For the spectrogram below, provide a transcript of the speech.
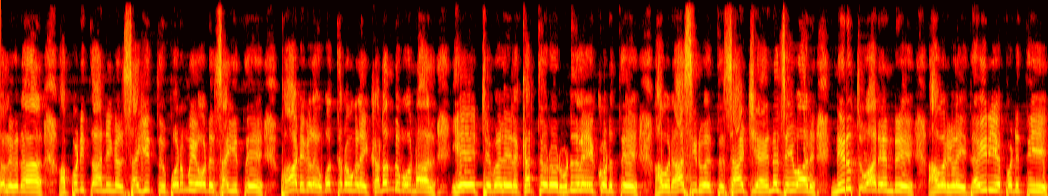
சொல்லுகிறார் அப்படித்தான் நீங்கள் சகித்து பொறுமையோடு சகித்து பாடுகளை உபத்திரவங்களை கடந்து போனால் ஏற்ற வேளையில் கத்தர் ஒரு விடுதலையை கொடுத்து அவர் ஆசீர்வதித்து சாட்சியா என்ன செய்வார்? நிறுத்துவார் என்று அவர்களை தைரியப்படுத்தி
